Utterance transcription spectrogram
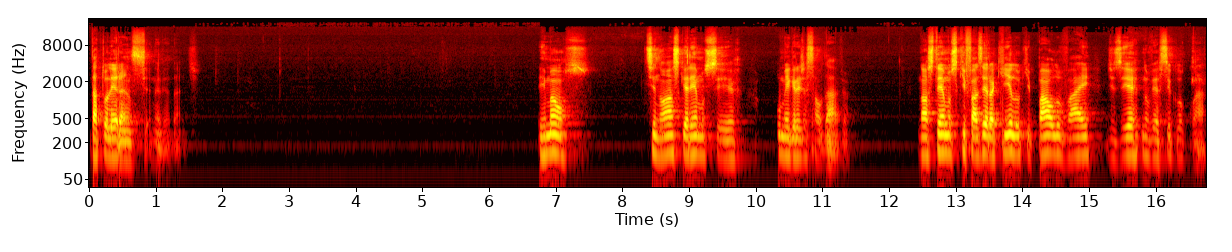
da tolerância, não é verdade? Irmãos, se nós queremos ser uma igreja saudável, nós temos que fazer aquilo que Paulo vai dizer no versículo 4.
